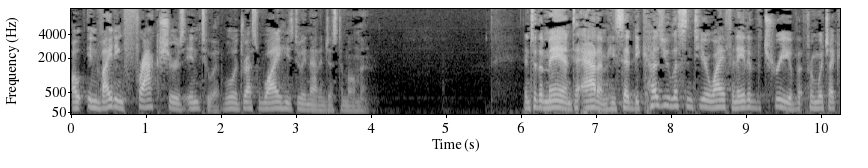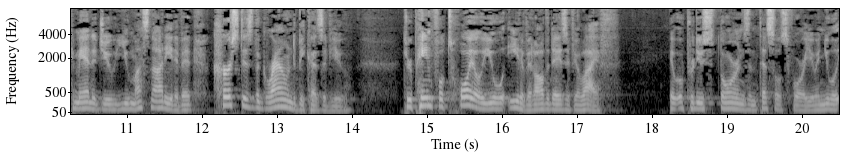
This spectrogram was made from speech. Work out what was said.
uh, inviting fractures into it. We'll address why he's doing that in just a moment. And to the man, to Adam, he said, Because you listened to your wife and ate of the tree from which I commanded you, you must not eat of it. Cursed is the ground because of you. Through painful toil you will eat of it all the days of your life. It will produce thorns and thistles for you, and you will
